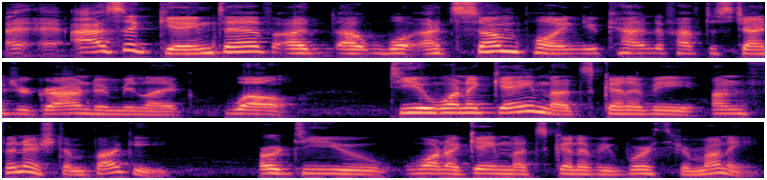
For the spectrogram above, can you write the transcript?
a- a- as a game dev, at, at, at some point, you kind of have to stand your ground and be like, well, do you want a game that's gonna be unfinished and buggy, or do you want a game that's gonna be worth your money?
